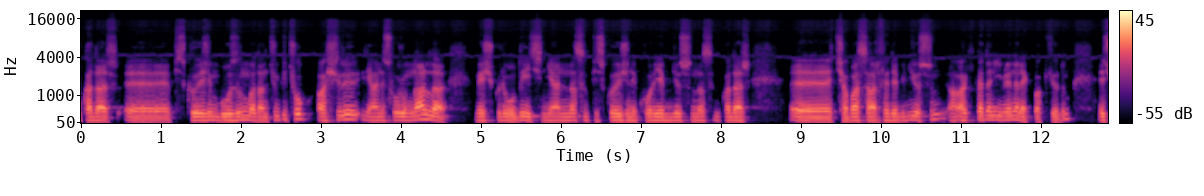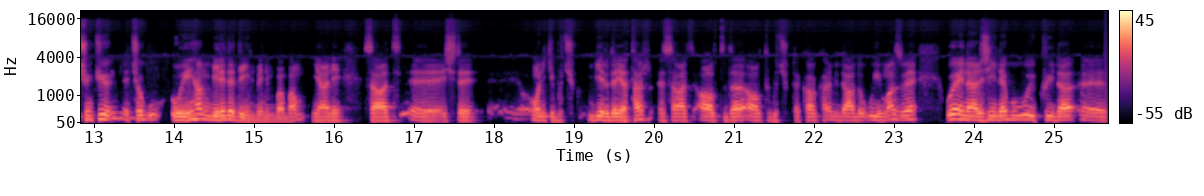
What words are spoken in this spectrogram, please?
bu kadar e, psikolojim bozulmadan çünkü çok aşırı yani sorunlarla meşgul olduğu için yani nasıl psikolojini koruyabiliyorsun nasıl bu kadar e, çaba sarf edebiliyorsun. Hakikaten imrenerek bakıyordum. E, çünkü Hı hı. çok uyuyan biri de değil benim babam. Yani saat e, işte 12.30 1'de yatar. E, saat 6'da 6.30'da kalkar bir daha da uyumaz ve bu enerjiyle bu uykuyla e,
